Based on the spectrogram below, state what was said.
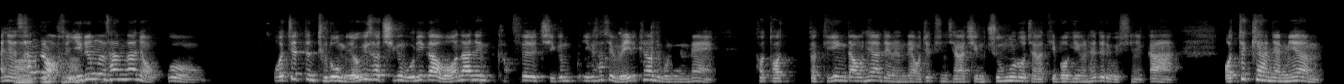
아니요, 아, 상관없어요. 그렇구나. 이름은 상관이 없고 어쨌든 들어오면 여기서 지금 우리가 원하는 값을 지금 이게 사실 왜 이렇게 나오는지 모르겠는데 더 더 더 digging down 해야 되는데 어쨌든 제가 지금 줌으로 제가 디버깅을 해드리고 있으니까 어떻게 하냐면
